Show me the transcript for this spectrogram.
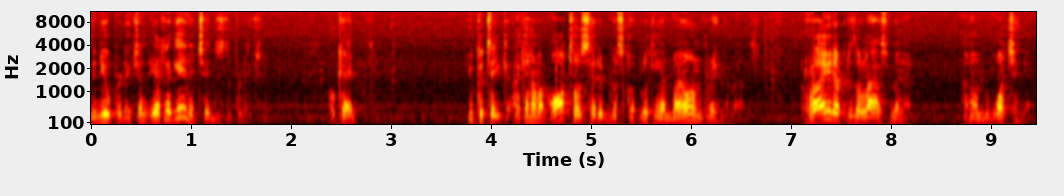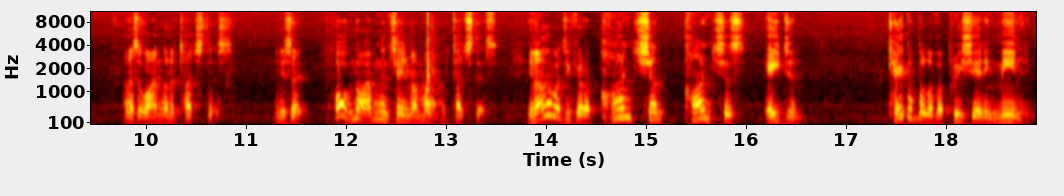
the new prediction, yet again it changes the prediction. Okay? you could take, I can have an autocerebroscope looking at my own brain events, right up to the last minute, and I'm watching it. And I say, oh, I'm going to touch this. And he said, oh, no, I'm going to change my mind. I'll touch this. In other words, if you're a conscious, conscious agent, capable of appreciating meaning,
